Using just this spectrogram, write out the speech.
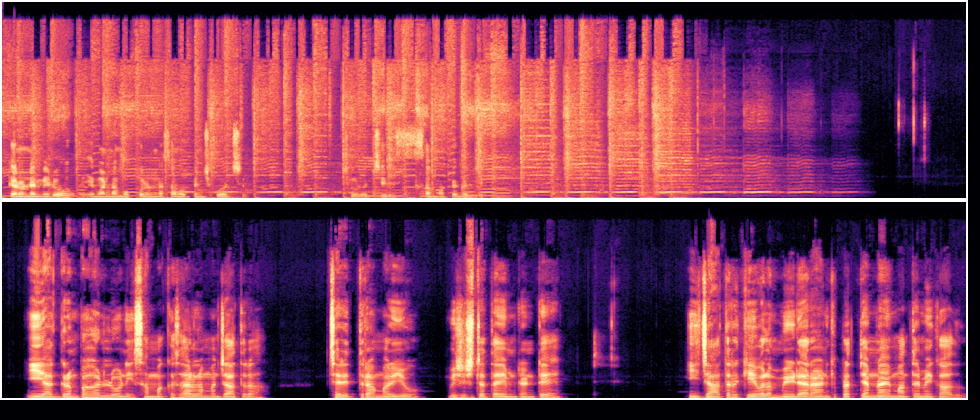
ఇక్కడ నుండి మీరు ఏమన్నా మొక్కులున్నా సమర్పించుకోవచ్చు. చూడొచ్చు ఇది సమ్మక్క గద్దె ఈ అగ్రంపహాడ్లోని సమ్మక్క సారలమ్మ జాతర చరిత్ర మరియు విశిష్టత ఏమిటంటే ఈ జాతర కేవలం మేడారానికి ప్రత్యామ్నాయం మాత్రమే కాదు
